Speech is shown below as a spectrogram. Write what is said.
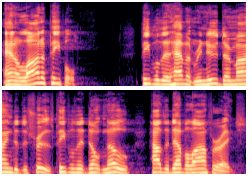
And a lot of people, people that haven't renewed their mind to the truth, people that don't know how the devil operates,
